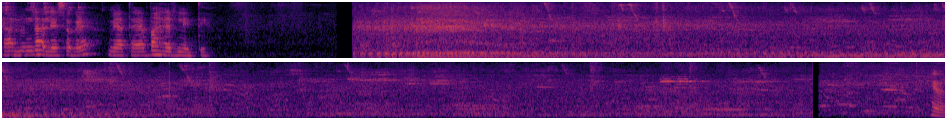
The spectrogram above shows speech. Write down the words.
घालून झाले सगळ्या. मी आता या बाहेर नेते. हे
